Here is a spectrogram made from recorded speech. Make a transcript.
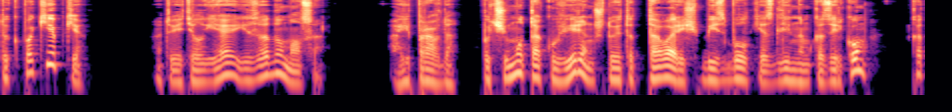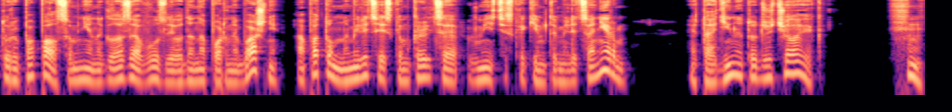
«Так по кепке», — ответил я и задумался. «А и правда, почему так уверен, что этот товарищ в бейсболке с длинным козырьком, который попался мне на глаза возле водонапорной башни, а потом на милицейском крыльце вместе с каким-то милиционером, это один и тот же человек?» «Хм,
